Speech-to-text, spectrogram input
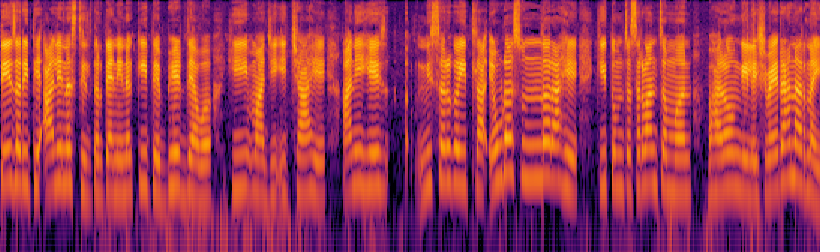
ते जर इथे आले नसतील तर त्यांनी नक्की इथे भेट द्यावं ही माझी इच्छा आहे. आणि हे निसर्ग इथला एवढा सुंदर आहे की तुमचं सर्वांचं मन भारावून गेल्याशिवाय राहणार नाही.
